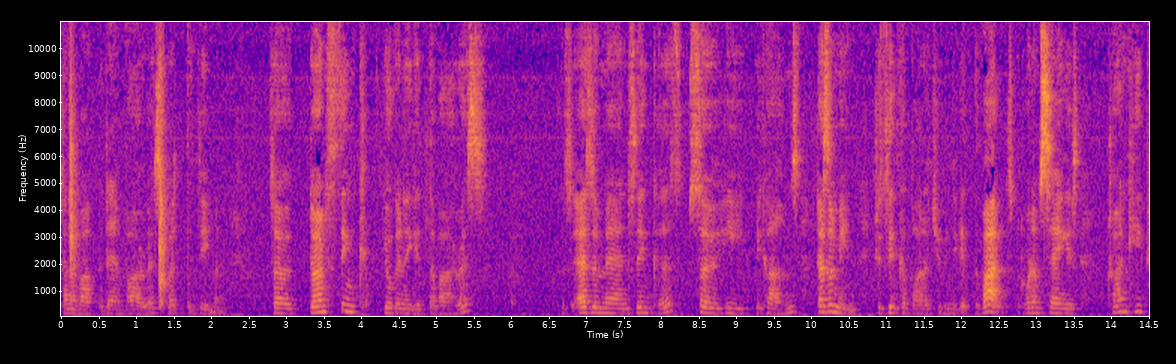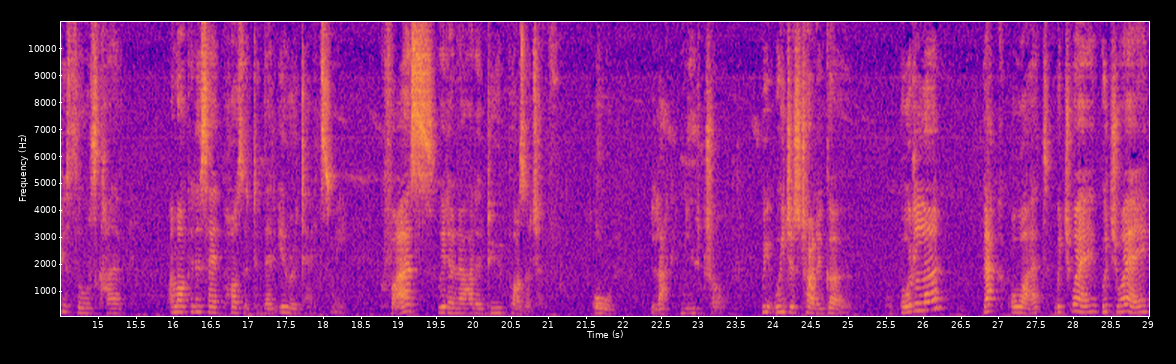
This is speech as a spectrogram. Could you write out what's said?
Don't know about the damn virus, but the demon. So don't think you're going to get the virus. Because as a man thinketh, so he becomes. Doesn't mean if you think about it, you're going to get the virus. But what I'm saying is try and keep your thoughts kind of, I'm not going to say positive, that irritates me. For us, we don't know how to do positive or like neutral. We, we just try to go borderline, black or white, which way, which way,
